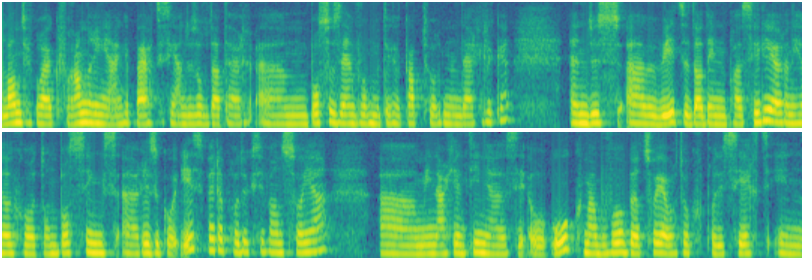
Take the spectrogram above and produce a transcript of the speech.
landgebruik veranderingen aan gepaard is gaan. Dus of dat daar um, bossen zijn voor moeten gekapt worden en dergelijke. En dus uh, we weten dat in Brazilië er een heel groot ontbossingsrisico is bij de productie van soja. Um, in Argentinië ook, maar bijvoorbeeld soja wordt ook geproduceerd in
